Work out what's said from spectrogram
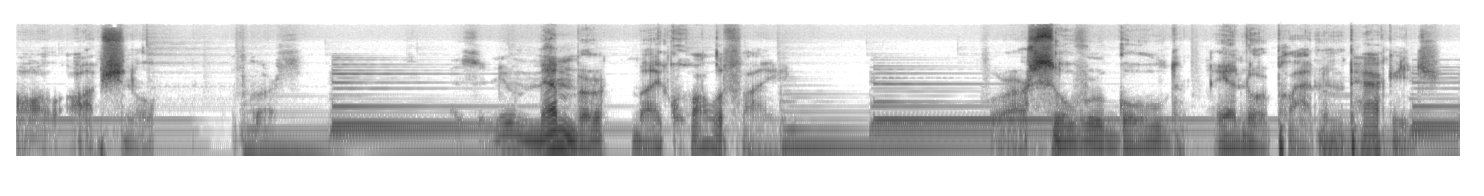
All optional, of course. As a new member, by qualifying, for our silver, gold, and or platinum package.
